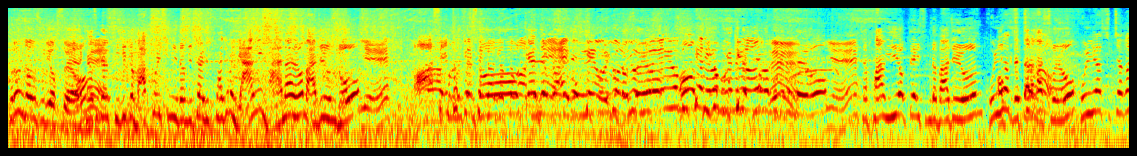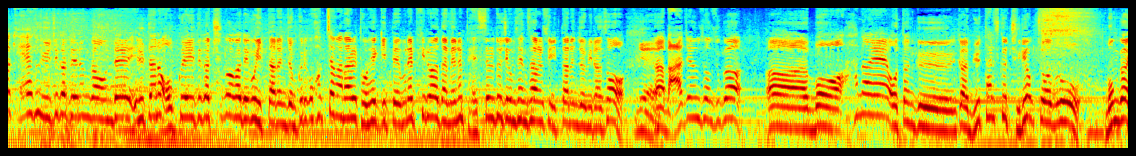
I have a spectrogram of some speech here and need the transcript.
그런 전술이었어요. 네, 계속해서 두들겨 맞고 있습니다 뮤탈리스크 하지만 양이 많아요 마지운도 예. 아, 센터 깰 생각이었던 것 같은데. 에이, 볼게요. 이거, 이거, 이거, 이거 볼게요. 이거 볼게요. 예. 자 방 2업 돼 있습니다 마지운 골리앗 업그레이드 숫자가, 따라갔어요 골리앗 숫자가 계속 유지가 되는 가운데 일단은 업그레이드가 추가가 되고 있다는 점 그리고 확장 하나를 더 했기 때문에 필요하다면 베슬도 지금 생산할 수 있다는 점이라서 예. 아, 마재훈 선수가 아, 뭐 하나의 어떤 그 그러니까 뮤탈스크 주력 조합으로 뭔가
